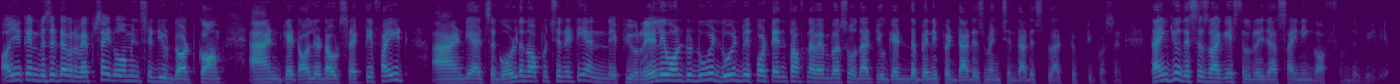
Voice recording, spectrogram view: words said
Or you can visit our website, ohminstitute.com, and get all your doubts rectified. And yeah, it's a golden opportunity. And if you really want to do it, do it before 10th of November so that you get the benefit that is mentioned, that is flat 50%. Thank you. This is Rakesh Talreja signing off from the video.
